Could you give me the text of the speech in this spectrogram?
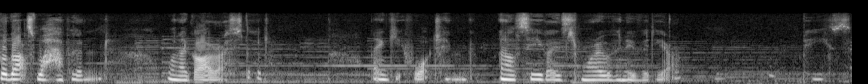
but that's what happened when I got arrested. Thank you for watching, and I'll see you guys tomorrow with a new video. Peace.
